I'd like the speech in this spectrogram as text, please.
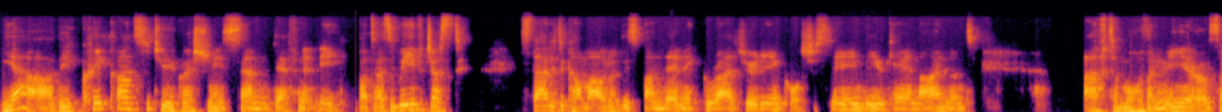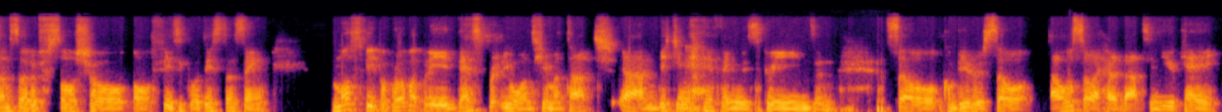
Yeah, the quick answer to your question is um, definitely. But as we've just started to come out of this pandemic gradually and cautiously in the UK and Ireland, after more than a year of some sort of social or physical distancing, most people probably desperately want human touch, um, ditching anything with screens and so computers. So also, I heard that in the UK,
